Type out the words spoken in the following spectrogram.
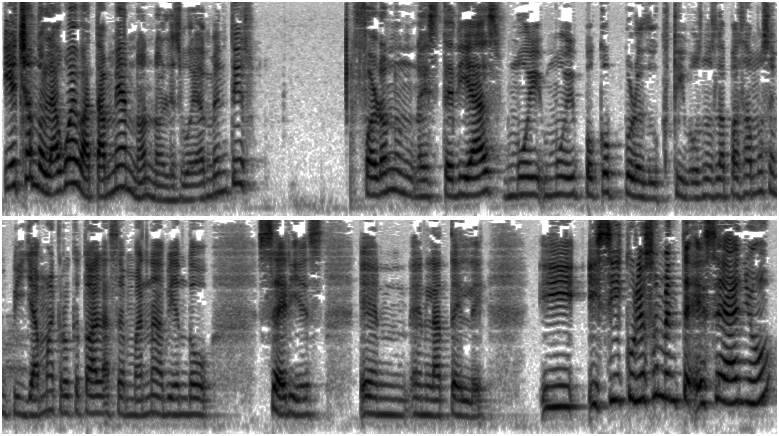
Y echando la hueva también, ¿no? No les voy a mentir fueron este, días muy, muy poco productivos. Nos la pasamos en pijama, creo que toda la semana viendo series en, en la tele. Y, y sí, curiosamente, ese año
